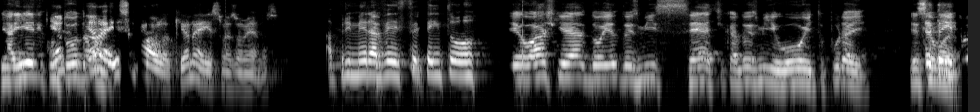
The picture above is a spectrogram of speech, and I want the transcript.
E aí ele com que toda... Que ano é isso, Paulo? Que ano é isso, mais ou menos? A primeira eu, vez que você tentou... Eu acho que é 2007, cara, 2008, por aí. Esse você é tentou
